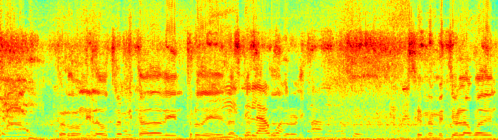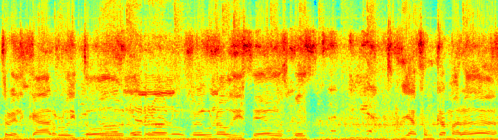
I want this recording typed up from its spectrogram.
perdón, y la otra mitad adentro de Sí, las del casitas agua. Verónica. Ah, ok. Se me metió el agua dentro del carro y todo. No, No, no, no, fue una odisea después. Ya fue un camarada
